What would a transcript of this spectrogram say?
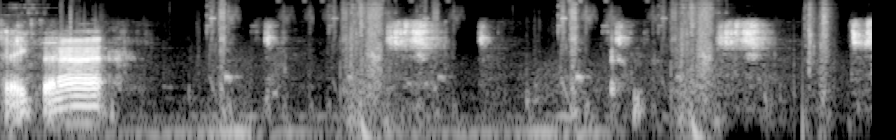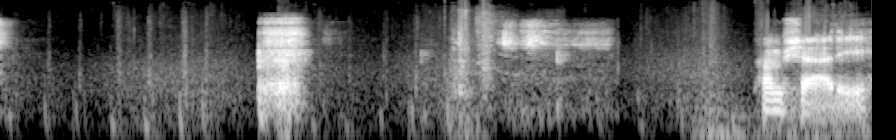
Take that. I'm shotty.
